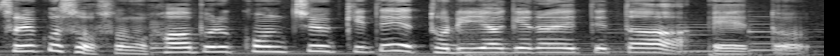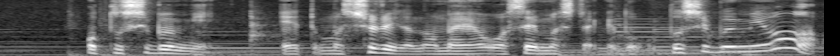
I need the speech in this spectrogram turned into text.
それこそそのファーブル昆虫記で取り上げられてた、えっと、落とし踏えーとまあ、種類の名前を忘れましたけど落とし踏は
